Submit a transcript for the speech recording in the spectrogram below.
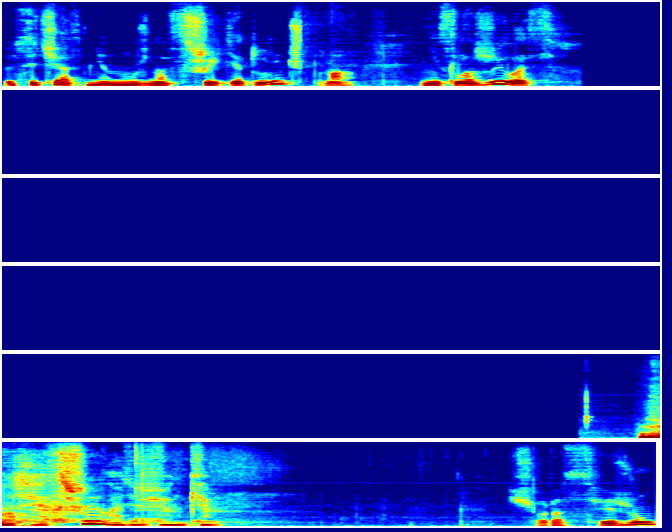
То есть сейчас мне нужно сшить эту ручку. Она не сложилась. Вот я сшила, девчонки. Еще раз свяжу.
